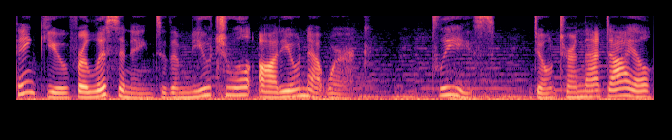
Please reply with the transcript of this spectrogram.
Thank you for listening to the Mutual Audio Network. Please don't turn that dial.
